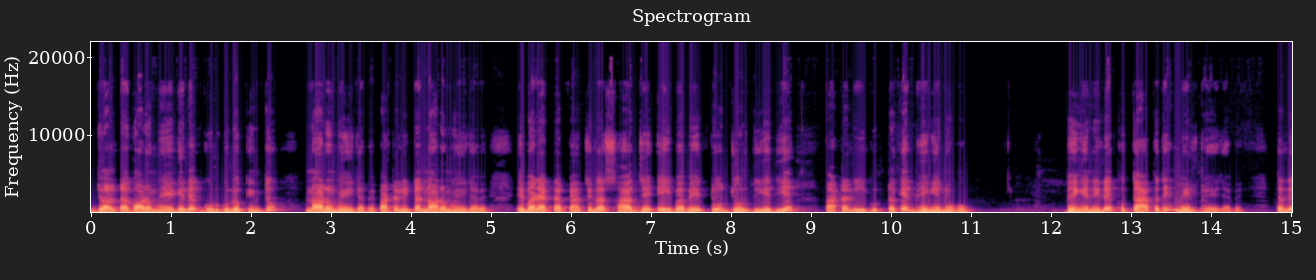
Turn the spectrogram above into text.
জলটা গরম হয়ে গেলে গুড়গুলো কিন্তু নরম হয়ে যাবে, পাটালিটা নরম হয়ে যাবে। এবার একটা প্যাঁচুলার সাহায্যে এইভাবে একটু জোর দিয়ে দিয়ে পাটালি গুড়টাকে ভেঙে নেব। ভেঙে নিলে খুব তাড়াতাড়ি মেল্ট হয়ে যাবে। তাহলে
